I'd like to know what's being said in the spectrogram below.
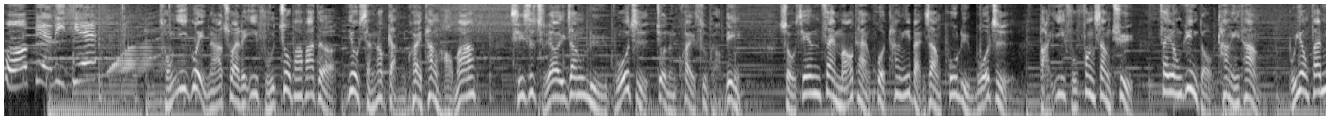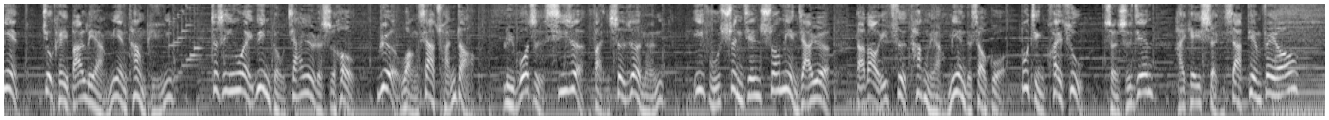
活便利贴。从衣柜拿出来的衣服皱巴巴的，又想要赶快烫好吗？其实只要一张铝箔纸就能快速搞定。首先在毛毯或烫衣板上铺铝箔纸，把衣服放上去，再用熨斗烫一烫，不用翻面就可以把两面烫平。这是因为熨斗加热的时候，热往下传导，铝箔纸吸热反射热能，衣服瞬间双面加热，达到一次烫两面的效果。不仅快速省时间，还可以省下电费哦。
